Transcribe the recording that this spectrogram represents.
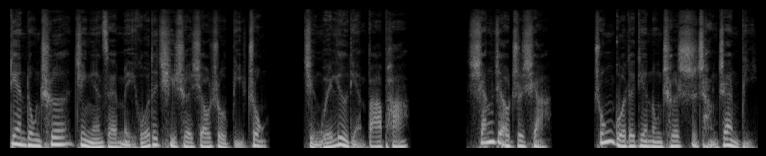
电动车今年在美国的汽车销售比重仅为六点八趴，相较之下，中国的电动车市场占比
